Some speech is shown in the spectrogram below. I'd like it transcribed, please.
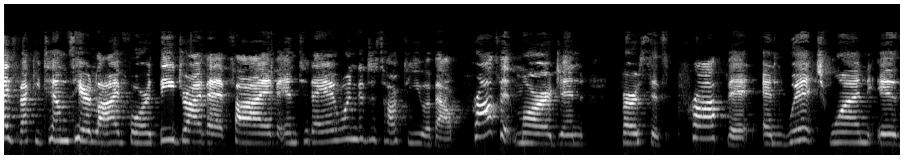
guys, Becky Thames here live for The Drive at 5 and today I wanted to talk to you about profit margin versus profit and which one is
